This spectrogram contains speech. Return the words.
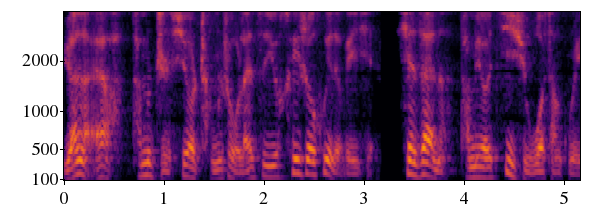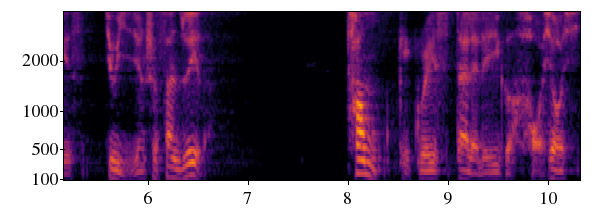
原来啊，他们只需要承受来自于黑社会的危险，现在呢，他们要继续窝藏 Grace 就已经是犯罪了。汤姆给 Grace 带来了一个好消息，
